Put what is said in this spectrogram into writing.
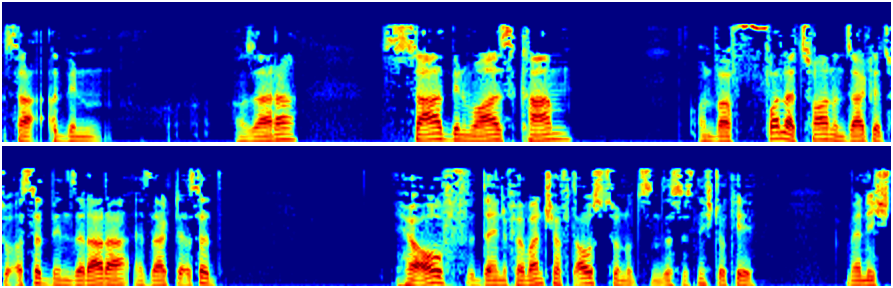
Saad bin Azara. Saad bin Muaz kam und war voller Zorn und sagte zu Asad bin Zarara, er sagte, Asad, hör auf, deine Verwandtschaft auszunutzen, das ist nicht okay. Wenn ich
